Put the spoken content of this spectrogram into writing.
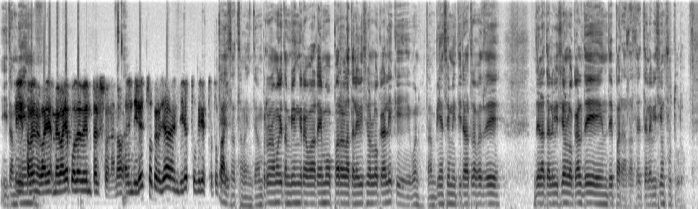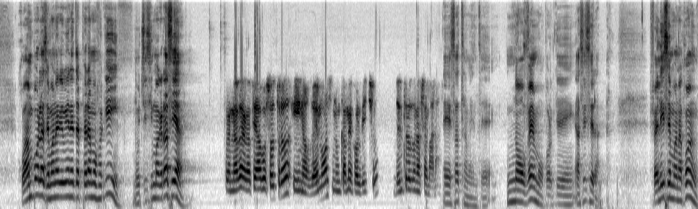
Y también... Sí, me vaya, me vaya a poder ver en persona, ¿no? En directo, pero ya en directo, directo total. Exactamente, un programa que también grabaremos para la televisión local y que, bueno, también se emitirá a través de, de la televisión local de, de Paradas, de Televisión Futuro. Juan, pues la semana que viene te esperamos aquí. Muchísimas gracias. Pues nada, gracias a vosotros y nos vemos, nunca mejor dicho, dentro de una semana. Exactamente. Nos vemos porque así será. Feliz semana, Juan.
